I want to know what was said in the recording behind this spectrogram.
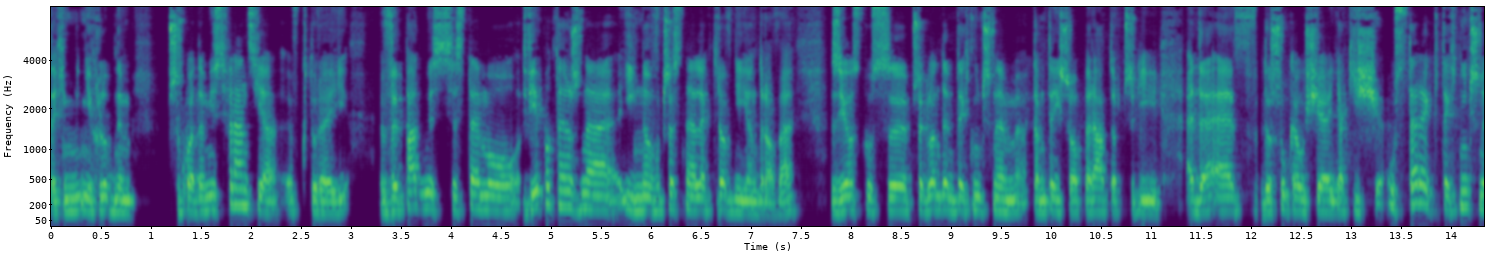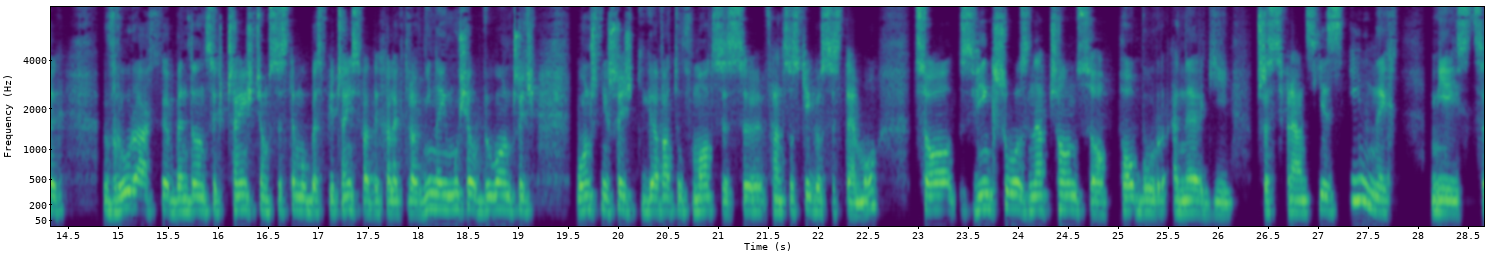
takim niechlubnym przykładem jest Francja, w której wypadły z systemu dwie potężne i nowoczesne elektrownie jądrowe. W związku z przeglądem technicznym tamtejszy operator, czyli EDF, doszukał się jakichś usterek technicznych w rurach będących częścią systemu bezpieczeństwa tych elektrowni, no i musiał wyłączyć łącznie 6 gigawatów mocy z francuskiego systemu, co zwiększyło znacząco pobór energii przez Francję z innych miejsc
